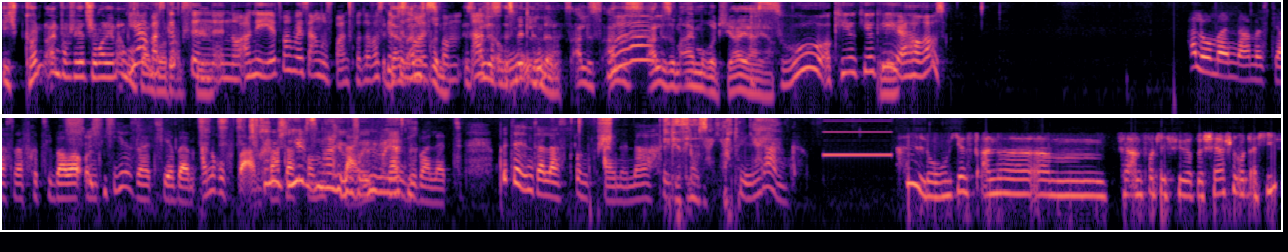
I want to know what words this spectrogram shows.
Ich könnte einfach jetzt schon mal den Mhm. Ja, was gibt's denn abspielen. noch? Ach nee, jetzt machen wir jetzt Anrufbeantworter. Was gibt's denn alles Neues drin. vom Ist Ach, alles, oh. ist mit Linda. Ist alles, alles, alles in einem Rutsch. Ja, ja, ja. So, okay, okay, okay. Ja, hau raus. Hallo, mein Name ist Jasna Fritzi Bauer und ihr seid hier beim Anrufbeantworter vom Mal kleinen. Fernsehballett. Bitte hinterlasst uns eine Nachricht. Geht jetzt los. Achtung. Vielen Dank. Hallo, hier ist Anne, ähm, verantwortlich für Recherchen und Archiv.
